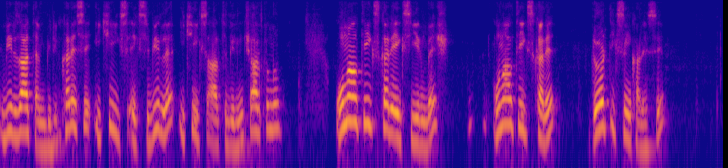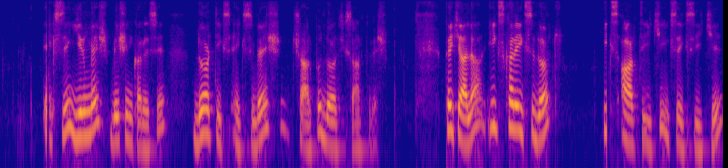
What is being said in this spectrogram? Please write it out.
1 zaten 1'in karesi. 2x eksi 1 ile 2x artı 1'in çarpımı. 16x kare eksi 25. 16x kare 4x'in karesi. Eksi 25 5'in karesi. 4x eksi 5 çarpı 4x artı 5. Pekala. x kare eksi 4. x artı 2. x eksi 2.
